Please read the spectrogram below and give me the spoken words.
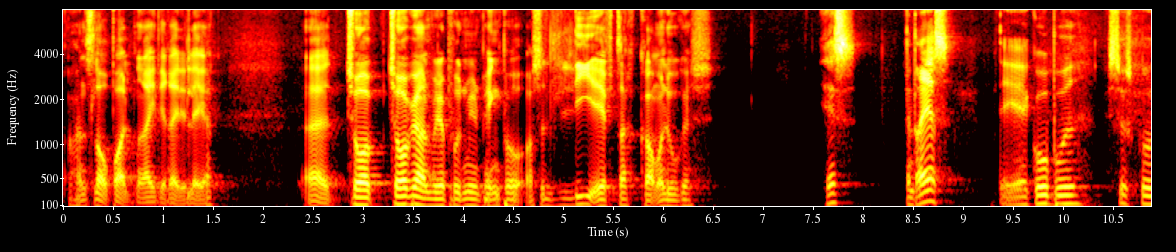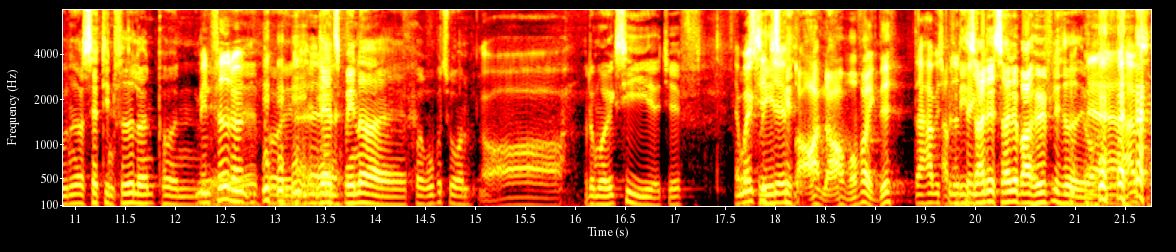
og han slår bolden rigtig, rigtig lækkert. Uh, Tor, Torbjørn vil jeg putte mine penge på, og så lige efter kommer Lukas. Yes. Andreas, Det er gode bud. hvis du skulle ned og sætte din fede løn på en, Min fede løn? øh, på en, en dansk vinder øh, på Europaturen. Åh, Og du må jo ikke sige uh, Jeff. Jeg må ikke sige. Jeff. Nå, nå, hvorfor ikke det? der har vi Ja, spillet fordi penge. så er, det, så er det bare høflighed jo. Ja, altså,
